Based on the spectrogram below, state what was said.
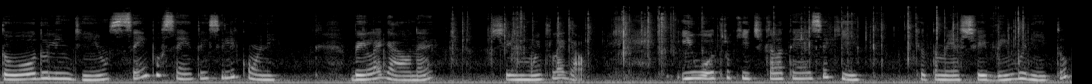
todo lindinho, 100% em silicone. Bem legal, né? Achei muito legal. E o outro kit que ela tem é esse aqui, que eu também achei bem bonito.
